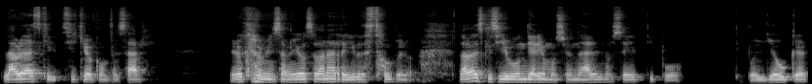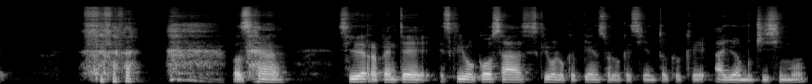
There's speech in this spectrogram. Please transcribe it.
la verdad es que sí quiero confesar, creo que mis amigos se van a reír de esto, pero la verdad es que sí llevo un diario emocional, no sé, tipo, tipo el Joker. o sea, si de repente escribo cosas, escribo lo que pienso, lo que siento, creo que ayuda muchísimo.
